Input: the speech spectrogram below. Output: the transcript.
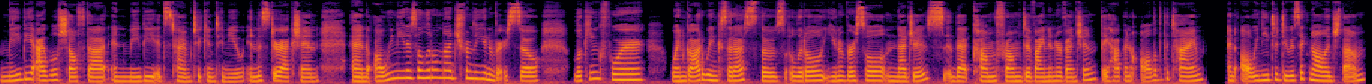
Maybe I will shelf that and maybe it's time to continue in this direction. And all we need is a little nudge from the universe. So looking for when God winks at us, those little universal nudges that come from divine intervention, they happen all of the time. And all we need to do is acknowledge them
